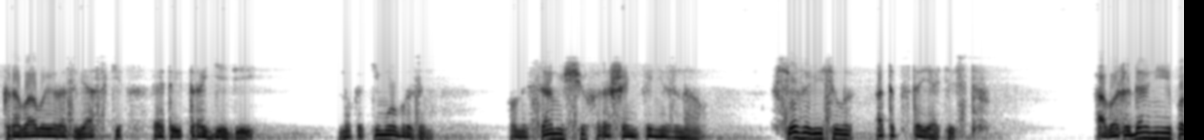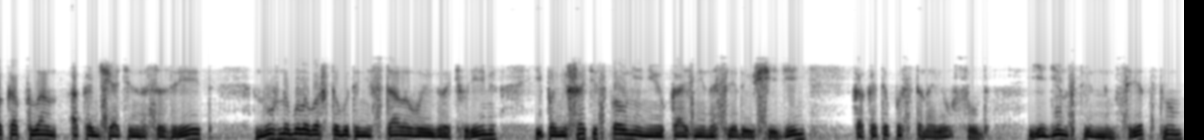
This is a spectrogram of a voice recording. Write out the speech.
кровавой развязке этой трагедии. Но каким образом, он и сам еще хорошенько не знал. Все зависело от обстоятельств. А в ожидании, пока план окончательно созреет, нужно было во что бы то ни стало выиграть время и помешать исполнению казни на следующий день, как это постановил суд. Единственным средством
